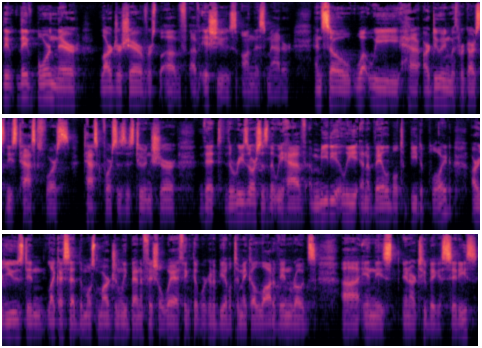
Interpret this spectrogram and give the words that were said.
they've they've borne their larger share of, of, of, issues on this matter. And so what we ha- are doing with regards to these task force task forces is to ensure that the resources that we have immediately and available to be deployed are used in, like I said, the most marginally beneficial way. I think that we're going to be able to make a lot of inroads uh, in these in our two biggest cities.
